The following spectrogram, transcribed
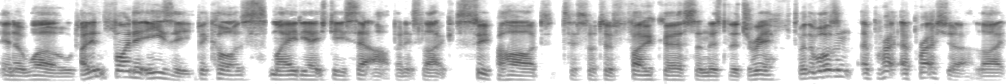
in a world. I didn't find it easy because my ADHD set up and it's like super hard to sort of focus and there's the drift. But there wasn't a, pre- a pressure like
